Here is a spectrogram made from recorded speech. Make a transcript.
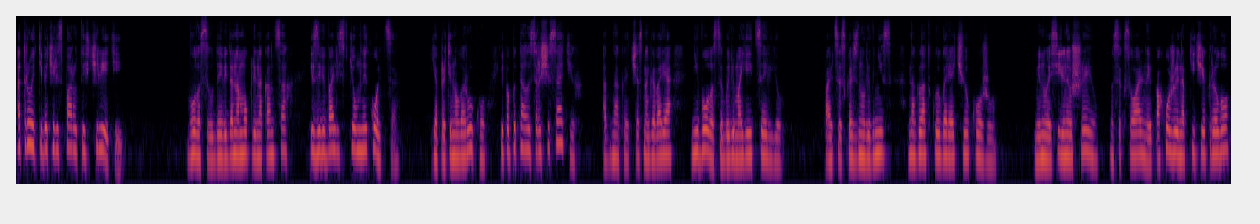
отроет тебя через пару тысячелетий». Волосы у Дэвида намокли на концах и завивались в темные кольца. Я протянула руку и попыталась расчесать их, однако, честно говоря, не волосы были моей целью. Пальцы скользнули вниз на гладкую горячую кожу. Минуя сильную шею, на сексуальные, похожие на птичье крыло,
